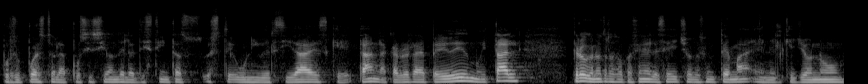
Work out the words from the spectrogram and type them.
por supuesto la posición de las distintas este, universidades que dan la carrera de periodismo y tal. Creo que en otras ocasiones les he dicho que es un tema en el que yo no,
